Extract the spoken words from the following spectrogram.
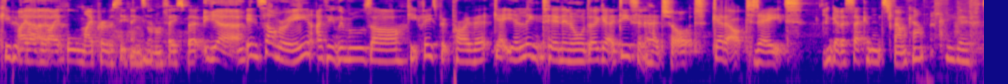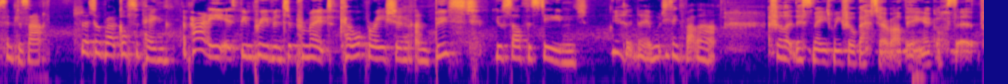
Keep it I have like all my privacy things on on Facebook. Yeah. In summary, I think the rules are keep Facebook private, get your LinkedIn in order, get a decent headshot, get it up to date. And get a second Instagram account. There you go, simple as that. Let's talk about gossiping. Apparently, it's been proven to promote cooperation and boost your self esteem. I don't know. What do you think about that? I feel like this made me feel better about being a gossip.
